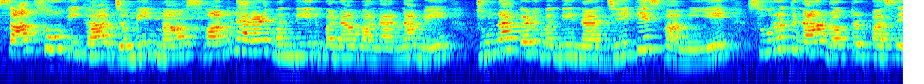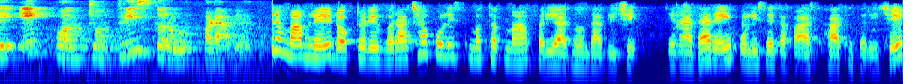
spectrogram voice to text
સાતસો વીઘા જમીનમાં સ્વામિનારાયણ મંદિર બનાવવાના નામે જૂનાગઢ મંદિરના જે કે સ્વામીએ સુરતના ડોક્ટર પાસે એક પોઈન્ટ ચોત્રીસ કરોડ પડાવ્યા. મામલે ડોક્ટરે વરાછા પોલીસ મથકમાં ફરિયાદ નોંધાવી છે, જેના આધારે પોલીસે તપાસ હાથ ધરી છે.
